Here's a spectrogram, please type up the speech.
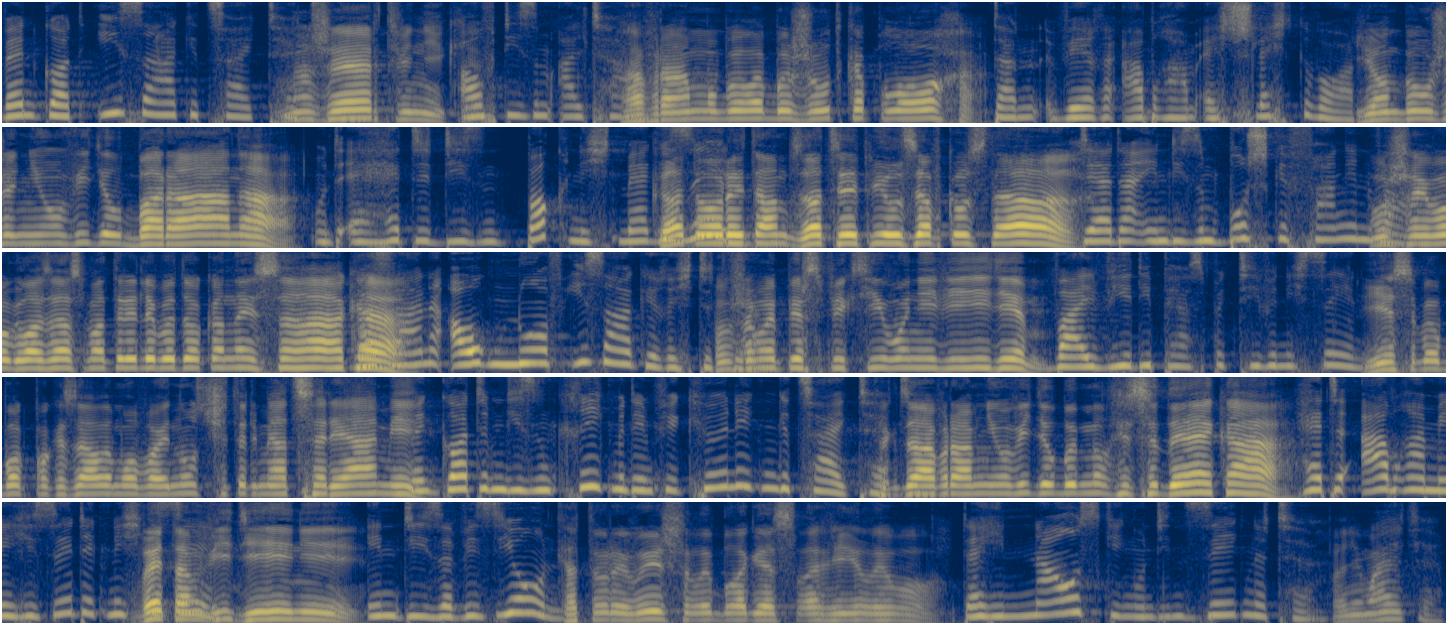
Wenn Gott Isaak gezeigt на hätte жертвеннике, auf diesem Altar, Аврааму было бы жутко плохо. dann wäre Abraham echt schlecht geworden. И он бы уже не увидел барана, Und er hätte diesen Bock nicht mehr который gesehen, там зацепился в кустах. der da in diesem Busch gefangen Потому что war, его глаза смотрели бы только на weil Исаака. seine Augen nur auf Isaak gerichtet Потому что мы перспективу не видим. weil wir die Perspektive nicht sehen. Если бы Бог показал ему войну с четырьмя царями, Wenn Gott ihm diesen Krieg mit den vier Königen gezeigt hätte, тогда Авраам не увидел бы Мелхиседека hätte Abraham Melchisedek nicht в этом gesehen видении, in dieser Vision, который вышел и благословил его. der hinausging und ihn segnete. Понимаете?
